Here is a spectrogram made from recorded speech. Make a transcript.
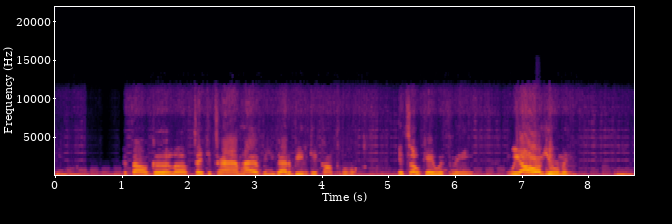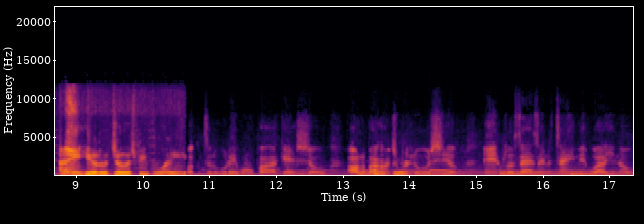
Yeah. It's all good, love. Take your time, however you gotta be to get comfortable. It's okay with me. We all human. Mm. I ain't here to judge people. I ain't Welcome to the Who They Want podcast show, all about Thank you. entrepreneurship and plus size entertainment. Well, you know,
